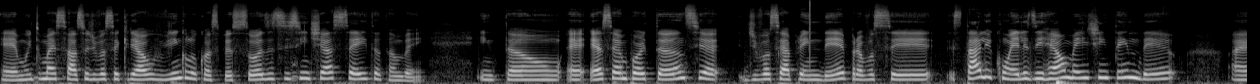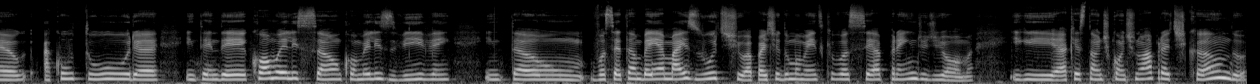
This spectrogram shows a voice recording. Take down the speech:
é muito mais fácil de você criar o um vínculo com as pessoas e se sentir aceita também. Então, é, essa é a importância de você aprender para você estar ali com eles e realmente entender é, a cultura, entender como eles são, como eles vivem. Então, você também é mais útil a partir do momento que você aprende o idioma. E a questão de continuar praticando,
